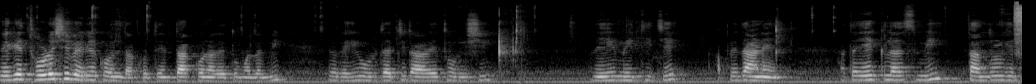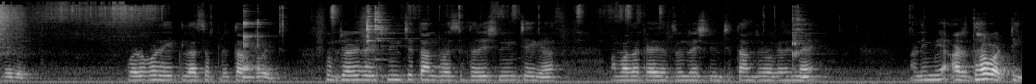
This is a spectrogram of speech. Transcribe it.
वेगळे थोडेसे वेगळे करून दाखवते. दाखवणार आहे तुम्हाला मी. बघा ही उडदाची डाळ आहे थोडीशी. आणि हे मेथीचे आपले दाणे आहेत. आता एक ग्लास मी तांदूळ घेतलेले आहेत. बरोबर एक ग्लास आपले तांदूळ आहेत. तुमच्याकडे रेशनिंगचे तांदूळ असतील तर रेशनिंगचे घ्या. आम्हाला काय अजून रेशनिंगचे तांदूळ वगैरे नाही. आणि मी अर्धा वाटी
